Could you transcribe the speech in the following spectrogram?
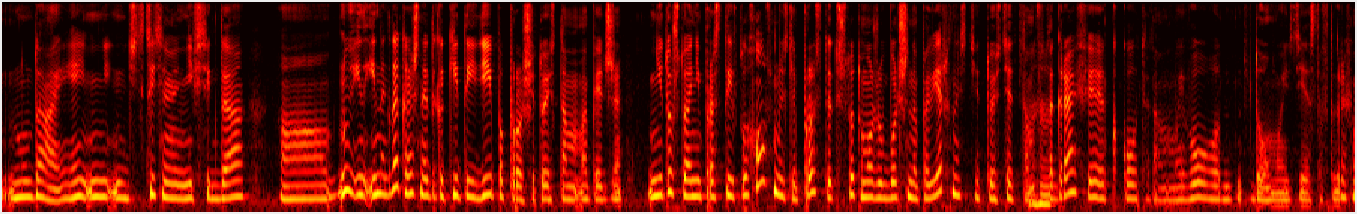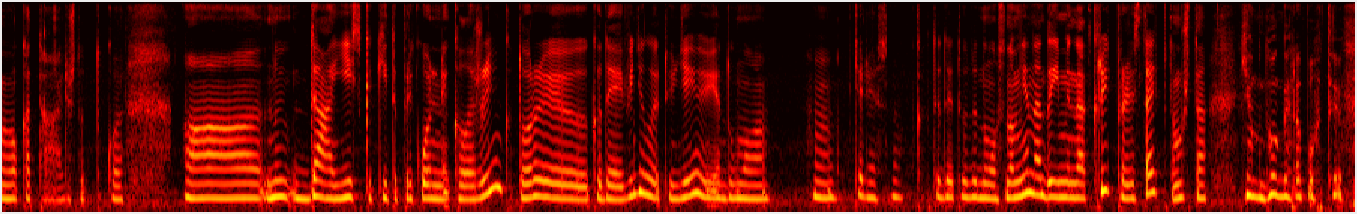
ну да, я не- действительно не всегда... а, ну, иногда, конечно, это какие-то идеи попроще. То есть там, опять же, не то, что они простые в плохом смысле, просто это что-то может быть больше на поверхности. То есть это там Мгм. фотография какого-то там моего дома из детства, фотография моего кота или что-то такое. А, ну да, есть какие-то прикольные коллажи, которые, когда я видела эту идею, я думала, «Хм, интересно, как ты до этого додумался. Но мне надо именно открыть, пролистать, потому что я много работаю.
